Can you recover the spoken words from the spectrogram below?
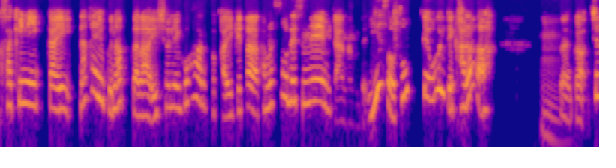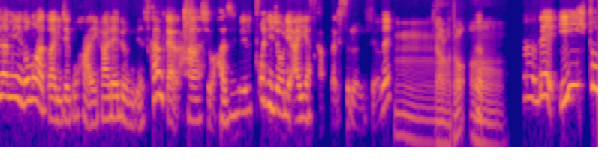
先に一回仲良くなったら一緒にご飯とか行けたら楽しそうですね、みたいなので、イエスを取っておいてから、うん。なんか、ちなみにどのあたりでご飯行かれるんですかみたいな話を始めると非常に会いやすかったりするんですよね。うん、なるほど。うん。なので、いい人止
